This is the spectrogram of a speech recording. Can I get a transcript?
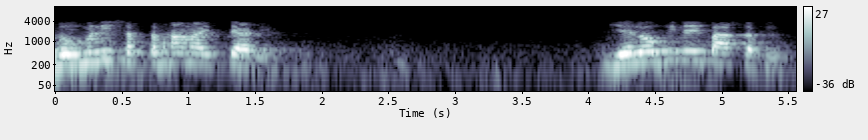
रुक्मणी, सप्तभामा इत्यादि। ये लोग भी नहीं पा सकी।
